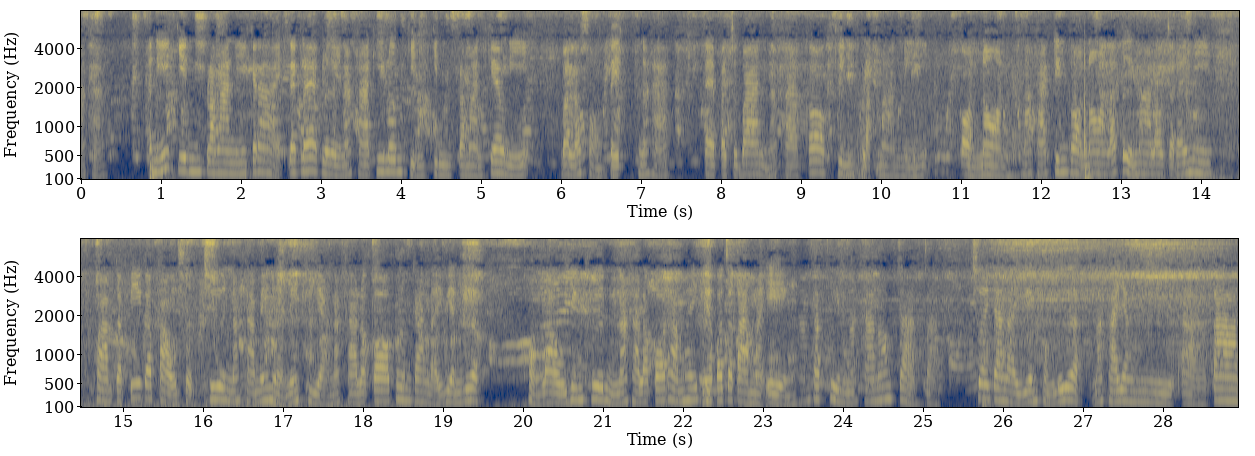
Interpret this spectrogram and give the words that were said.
นะคะ อันนี้กินประมาณนี้ก็ได้แรก ๆเลยนะคะ ที่เริ่มกินกินประมาณแก้วนี้ วันละสองเป๊กนะคะ แต่ปัจจุบันนะคะก็กินประมาณนี้ก่อนนอนนะคะ กินก่อนนอนแล้วตื่นมาเราจะได้มีความกระปี้กระเป๋าสดชื่นนะคะ ไม่เหนื่อยไม่เพลียนะคะ แล้วก็เพิ่มการไหลเวียนเลือด ของเรายิ่งขึ้นนะคะ แล้วก็ทำให้เนื้อก็จะตามมาเองน้ำทับทิมนะคะ นอกจากจะช่วยการไหลเวียนของเลือดนะคะ ยังมีอ่าต้าน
